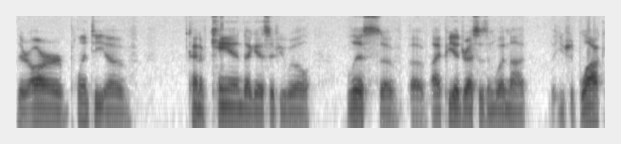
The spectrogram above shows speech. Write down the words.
there are plenty of kind of canned, I guess, if you will, lists of, of IP addresses and whatnot that you should block,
